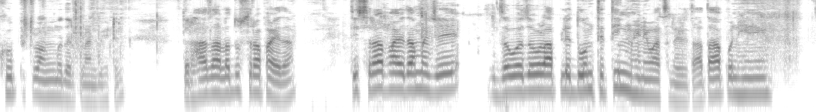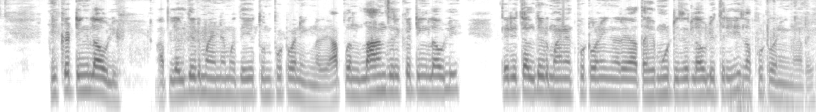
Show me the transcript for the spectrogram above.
खूप स्ट्रॉंग मदर प्लांट भेटेल. तर हा झाला दुसरा फायदा. तिसरा फायदा म्हणजे जवळजवळ आपले दोन ते तीन महिने वाचणार आहेत. आता आपण हे ही कटिंग लावली. आपल्याला दीड महिन्यामध्ये इथून पुटवा निघणार आहे. आपण लहान जरी कटिंग लावली तरी त्याला दीड महिन्यात फुटवा निघणार आहे. आता हे मोठी जर लावली तरी हिला फुटवा निघणार आहे.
